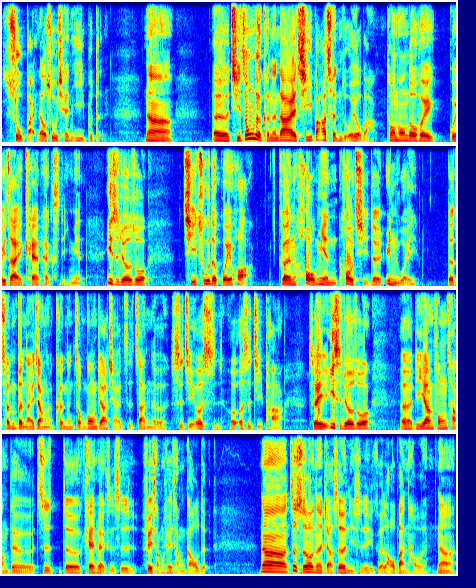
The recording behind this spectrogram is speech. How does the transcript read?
数百到数千亿不等。那呃，其中的可能大概七八成左右吧，通通都会归在 Capex 里面。意思就是说，起初的规划跟后面后期的运维。的成本来讲呢，可能总共加起来只占了十几、二十或二十几趴，所以意思就是说，呃，离岸风场的资的 capex 是非常非常高的。那这时候呢，假设你是一个老板好了，那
